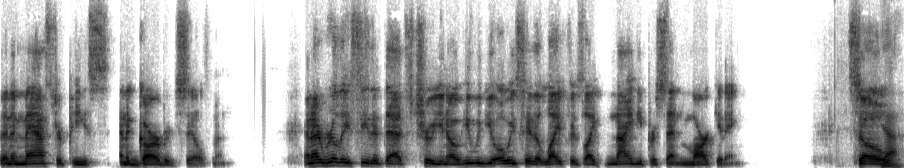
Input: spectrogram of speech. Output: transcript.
than a masterpiece and a garbage salesman. And I really see that that's true. You know, he would you always say that life is like 90% marketing. So yeah.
